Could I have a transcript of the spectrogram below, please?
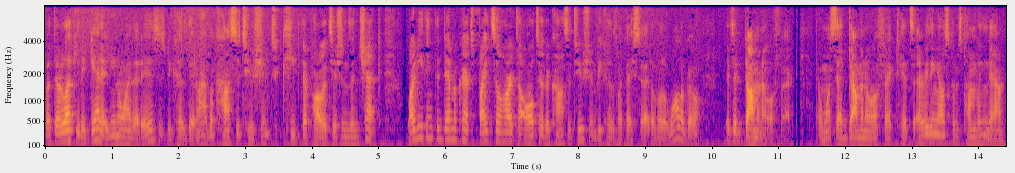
But they're lucky to get it. You know why that is? Is because they don't have a constitution to keep their politicians in check. Why do you think the Democrats fight so hard to alter the Constitution? Because, like I said a little while ago, it's a domino effect. And once that domino effect hits, everything else comes tumbling down,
